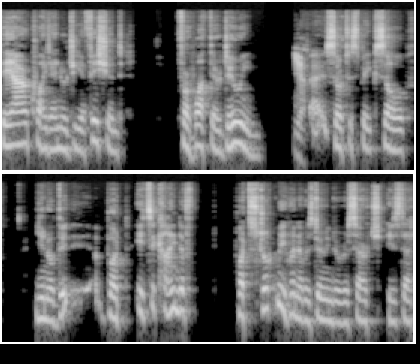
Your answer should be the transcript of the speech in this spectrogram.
they are quite energy efficient for what they're doing, yeah. Uh, so to speak. So, you know, the, but it's a kind of what struck me when I was doing the research is that,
